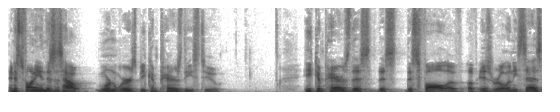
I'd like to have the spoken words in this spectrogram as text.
And it's funny, and this is how Warren Wiersbe compares these two he compares this, this, this fall of, of Israel, and he says,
